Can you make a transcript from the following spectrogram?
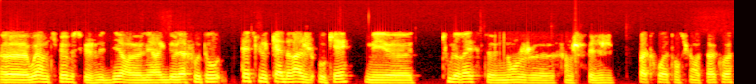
euh, Ouais, un petit peu, parce que je vais te dire, les règles de la photo, peut-être le cadrage, ok, mais tout le reste, non, je, enfin, je fais, pas trop attention à ça, quoi.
